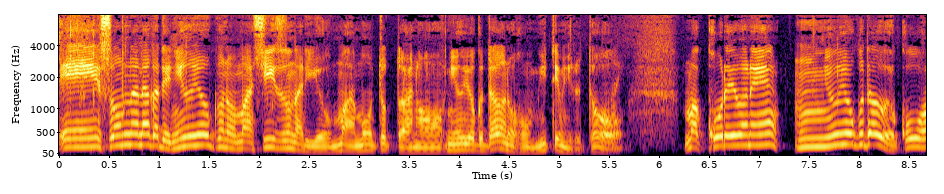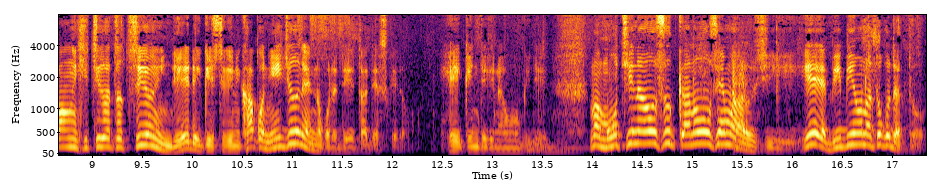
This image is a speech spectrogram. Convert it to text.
えー、そんな中でニューヨークのまあシーズナリーを、まあもうちょっとあの、ニューヨークダウの方を見てみると、はい、まあこれはね、ニューヨークダウは後半7月強いんで、歴史的に過去20年のこれデータですけど、平均的な動きで。まあ持ち直す可能性もあるし、いやいや微妙なとこだと。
